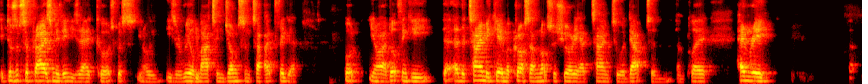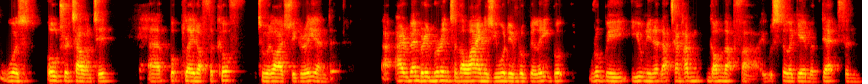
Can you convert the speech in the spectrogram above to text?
it doesn't surprise me that he's a head coach because you know he's a real hmm. Martin Johnson type figure. But you know, I don't think he at the time he came across. I'm not so sure he had time to adapt and, and play. Henry was ultra talented, uh, but played off the cuff to a large degree, and I remember him running to the line as you would in rugby league, but rugby union at that time hadn't gone that far. It was still a game of depth and,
